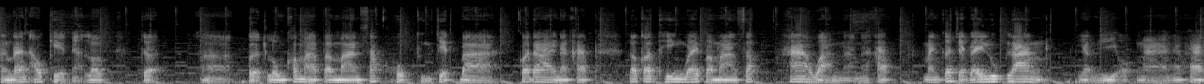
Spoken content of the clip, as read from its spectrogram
ทางด้านเอาเกตเนี่ยเราจะเปิดลมเข้ามาประมาณสัก 6-7 บาร์ก็ได้นะครับ แล้วก็ทิ้งไว้ประมาณสัก 5 วันนะนะครับ มันก็จะได้รูปร่างอย่างนี้ออกมานะครับ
